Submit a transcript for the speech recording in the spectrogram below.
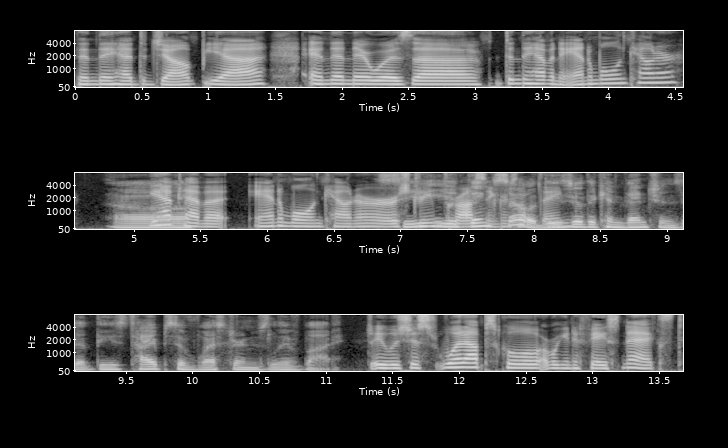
Then they had to jump, yeah. And then there was uh didn't they have an animal encounter? Uh, you have to have an animal encounter or a see, stream you'd crossing think or so. something. These are the conventions that these types of westerns live by. It was just what obstacle are we going to face next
